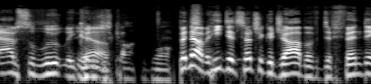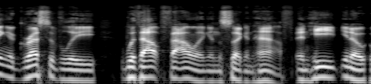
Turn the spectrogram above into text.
absolutely could have Yeah. just caught the ball. But no, but he did such a good job of defending aggressively without fouling in the second half. And he, you know,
